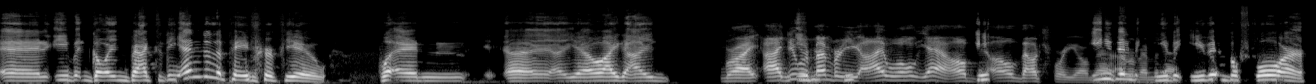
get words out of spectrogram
and even going back to the end of the pay per view, when uh, you know, I, I right. I do Even- remember you. I will. Yeah, I'll. I'll vouch for you even even that. even before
